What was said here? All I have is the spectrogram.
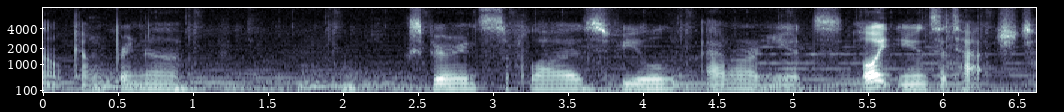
Oh, can we bring up experience, supplies, fuel, ammo, units. Oh, units attached.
